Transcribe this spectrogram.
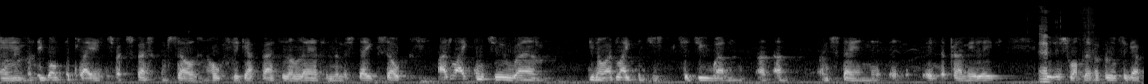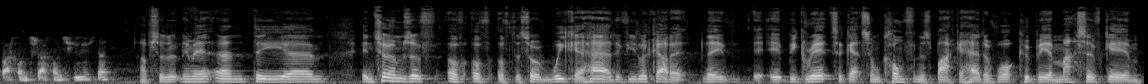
Um, and they want the players to express themselves and hopefully get better and learn from the mistakes. So I'd like them to, um, you know, I'd like them to, to do well and, and, and stay in the, in, the Premier League. And we just want Liverpool to get back on track on Tuesday. Absolutely, mate. And the um, in terms of, of, of, of, the sort of week ahead, if you look at it, they've it'd be great to get some confidence back ahead of what could be a massive game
